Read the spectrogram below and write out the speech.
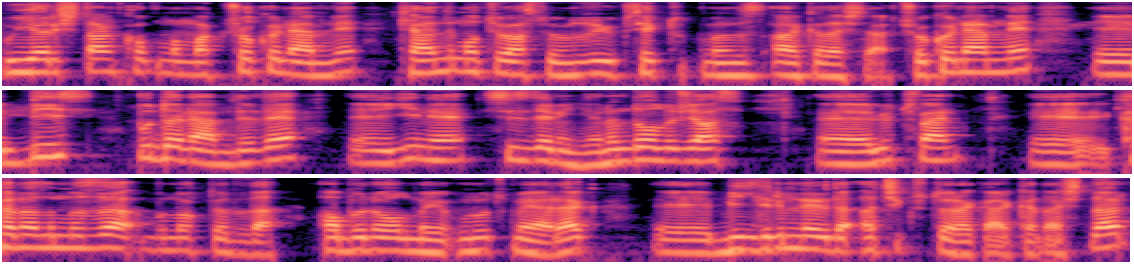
Bu yarıştan kopmamak çok önemli. Kendi motivasyonunuzu yüksek tutmanız arkadaşlar çok önemli. Ee, biz bu dönemde de e, yine sizlerin yanında olacağız. E, lütfen e, kanalımıza bu noktada da abone olmayı unutmayarak e, bildirimleri de açık tutarak arkadaşlar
